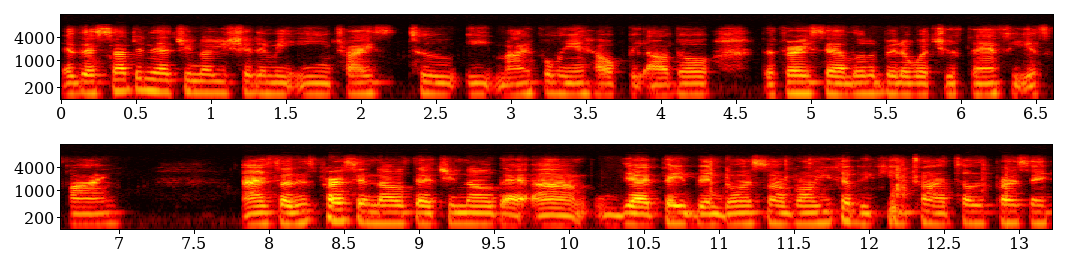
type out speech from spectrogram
If there's something that you know you shouldn't be eating, try to eat mindfully and healthy. Although the fairy said a little bit of what you fancy is fine. All right, so this person knows that you know that um that they've been doing something wrong. You could be keep trying to tell this person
